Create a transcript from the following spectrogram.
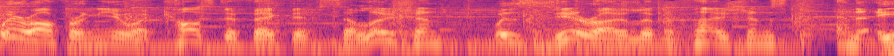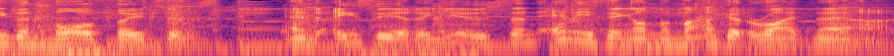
We're offering you a cost effective solution with zero limitations and even more features, and easier to use than anything on the market right now.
